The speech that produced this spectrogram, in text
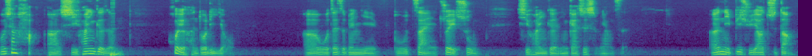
我想好，呃，喜欢一个人会有很多理由，而我在这边也不再赘述喜欢一个人应该是什么样子。而你必须要知道，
